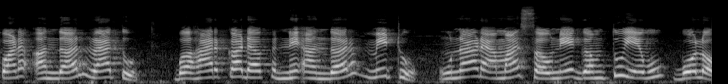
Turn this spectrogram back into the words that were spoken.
પણ અંદર રાતું. બહાર કડક ને અંદર મીઠું. ઉનાળામાં સૌને ગમતું એવું બોલો.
